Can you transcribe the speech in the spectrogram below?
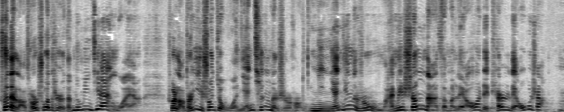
说那老头说的事儿，咱都没见过呀。”说老头一说就我年轻的时候，你年轻的时候我们还没生呢，怎么聊啊？这天聊不上。嗯，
